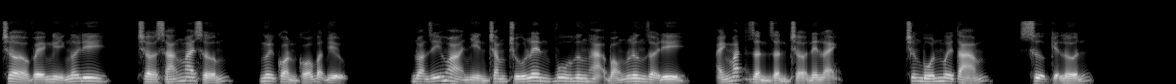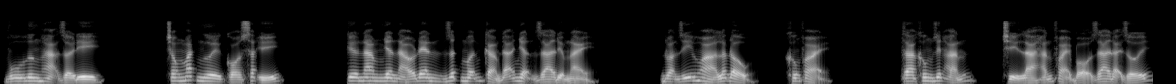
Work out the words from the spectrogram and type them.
Trở về nghỉ ngơi đi, chờ sáng mai sớm, ngươi còn có bận điệu. Đoạn dĩ hòa nhìn chăm chú lên Vu Hưng Hạ bóng lưng rời đi, ánh mắt dần dần trở nên lạnh. Chương 48, sự kiện lớn. Vu Hưng Hạ rời đi. Trong mắt ngươi có sát ý. Kia nam nhân áo đen rất mẫn cảm đã nhận ra điểm này. Đoạn dĩ hòa lắc đầu, không phải. Ta không giết hắn, chỉ là hắn phải bỏ ra đại giới.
